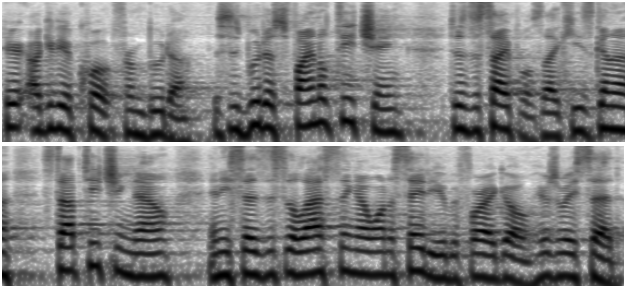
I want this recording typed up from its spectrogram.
Here, I'll give you a quote from Buddha. This is Buddha's final teaching to his disciples. Like, he's going to stop teaching now, and he says, This is the last thing I want to say to you before I go. Here's what he said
